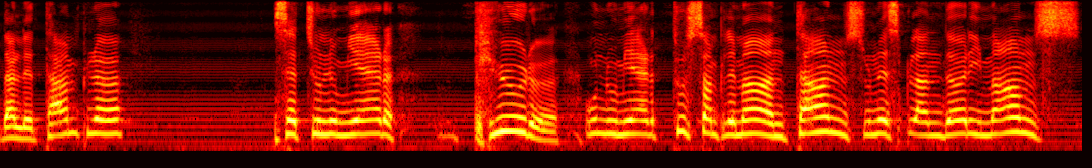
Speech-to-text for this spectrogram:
dans le temple. C'est une lumière pure, une lumière tout simplement intense, une splendeur immense.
